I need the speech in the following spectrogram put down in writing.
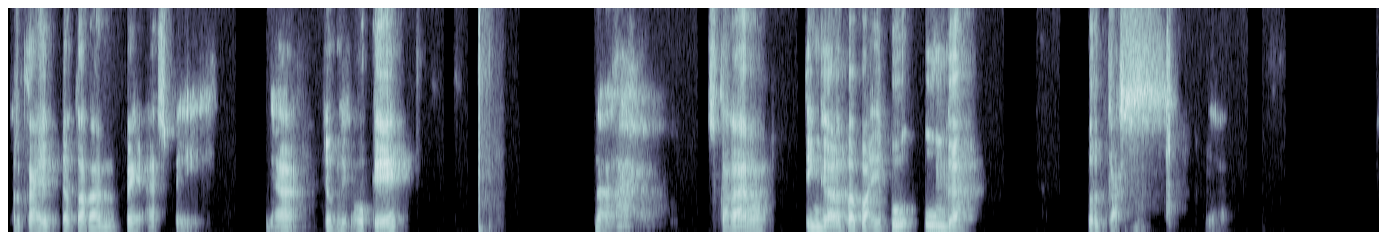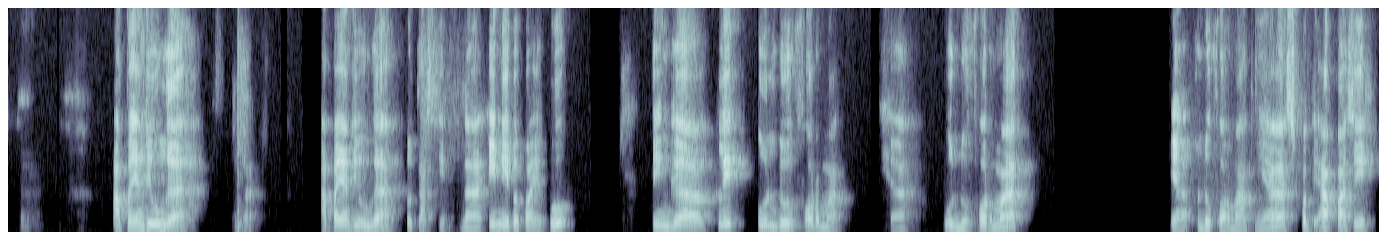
terkait pendaftaran PSP. Ya, klik OK. Nah, sekarang tinggal Bapak Ibu unggah berkas. Ya. Apa yang diunggah? Nah, apa yang diunggah berkasnya? Nah, ini Bapak Ibu tinggal klik unduh format ya, unduh format. Ya, unduh formatnya seperti apa sih?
